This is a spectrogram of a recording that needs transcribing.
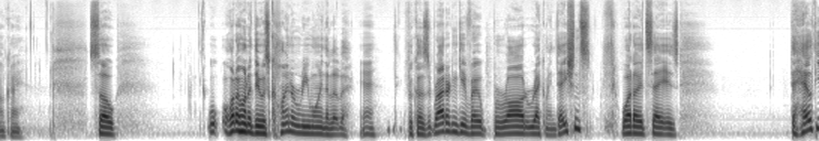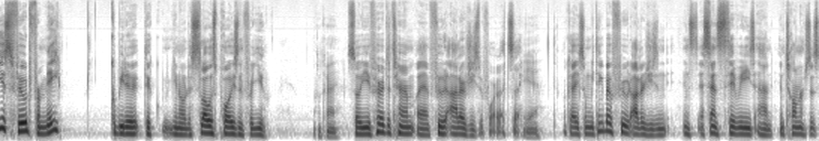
Okay. So, w- what I want to do is kind of rewind a little bit Yeah. because rather than give out broad recommendations, what I'd say is the healthiest food for me could be the, the you know the slowest poison for you. Okay. So you've heard the term uh, food allergies before, let's say. Yeah. Okay, so when we think about food allergies and, and sensitivities and intolerances,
